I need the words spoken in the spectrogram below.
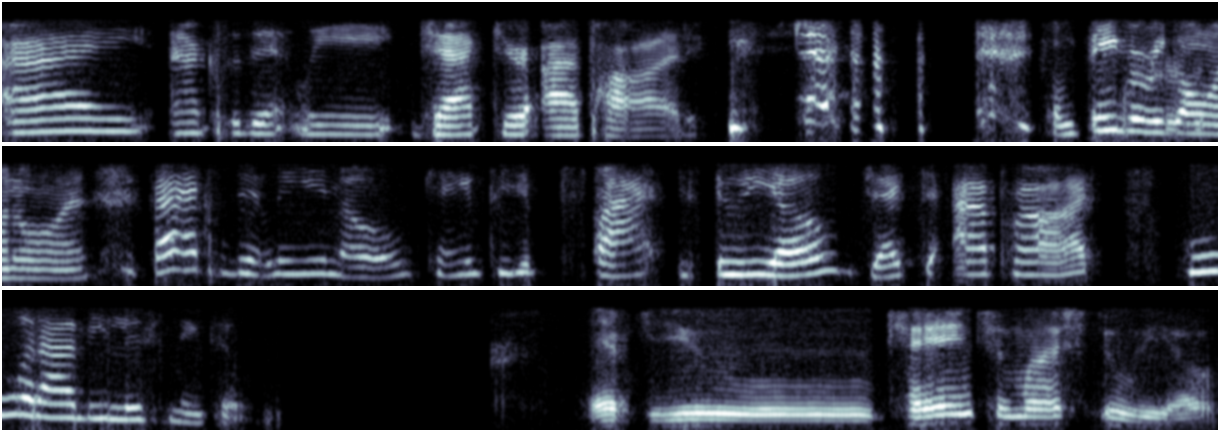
I accidentally jacked your iPod, some thievery going on. If I accidentally, you know, came to your spot, your studio, jacked your iPod, who would I be listening to? If you came to my studio,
